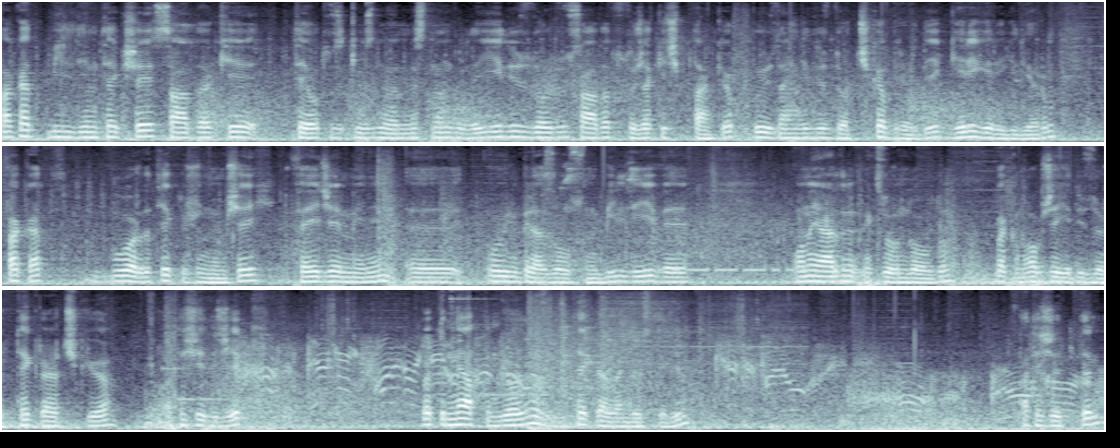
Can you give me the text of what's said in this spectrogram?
Fakat bildiğim tek şey sağdaki T-32'mizin ölmesinden dolayı 704'ü sağda tutacak hiçbir tank yok. Bu yüzden 704 çıkabilir diye geri geri gidiyorum. Fakat bu arada tek düşündüğüm şey FCM'nin e, oyunu biraz olsun bildiği ve ona yardım etmek zorunda oldum. Bakın obje 704 tekrar çıkıyor. Ateş edecek. Bakın ne yaptım gördünüz mü? Tekrardan göstereyim. Ateş ettim.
